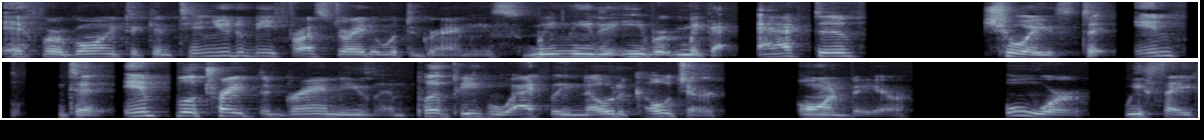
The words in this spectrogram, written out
if we're going to continue to be frustrated with the Grammys, we need to either make an active choice to inf- to infiltrate the Grammys and put people who actually know the culture on there, or we say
